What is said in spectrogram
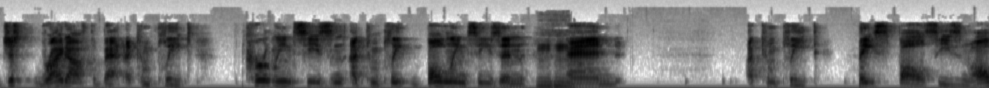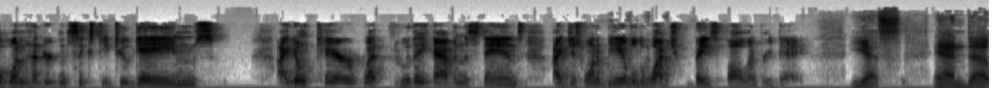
just right off the bat a complete curling season, a complete bowling season, and a complete baseball season. All 162 games. I don't care what who they have in the stands. I just want to be able to watch baseball every day. Yes, and uh,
